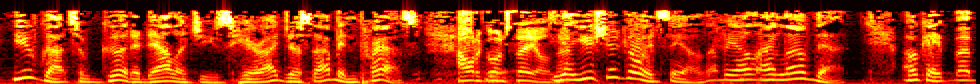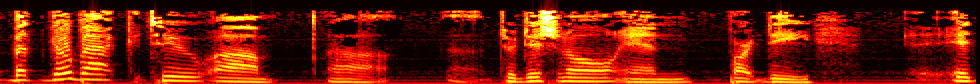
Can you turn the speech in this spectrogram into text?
You've got some good analogies here. I just I'm impressed. I want to go in sales. Yeah, you should go in sales. I mean, I, I love that. Okay, but but go back to um, uh, uh, traditional and Part D. It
